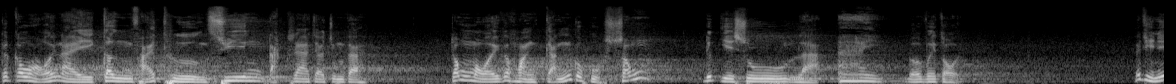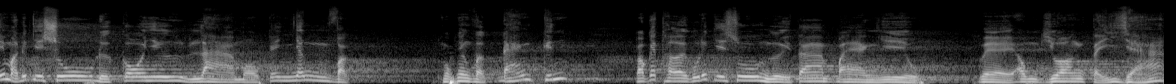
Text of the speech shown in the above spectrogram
Cái câu hỏi này cần phải thường xuyên đặt ra cho chúng ta. Trong mọi cái hoàn cảnh của cuộc sống, Đức Giêsu là ai đối với tôi? Thế thì nếu mà Đức Giêsu được coi như là một cái nhân vật, một nhân vật đáng kính, vào cái thời của Đức Giêsu người ta bàn nhiều về ông Gioan Tẩy Giả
